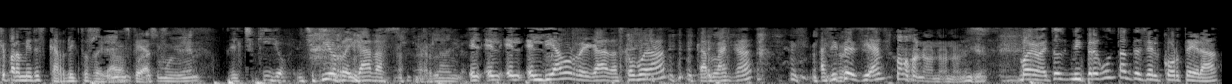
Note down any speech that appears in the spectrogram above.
Que para mí eres Carlitos Sí, Regadas, me parece muy bien. El chiquillo, el chiquillo Regadas. Carlangas. El, el, el, el diablo Regadas, ¿cómo era? ¿Carlanga? ¿Así te decían? No, no, no, no. Bueno, entonces mi pregunta antes del corte era,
